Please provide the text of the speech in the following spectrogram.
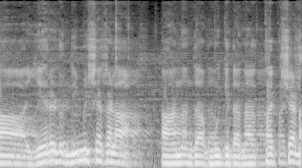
ಆ ಎರಡು ನಿಮಿಷಗಳ ಆನಂದ ಮುಗಿದ ತಕ್ಷಣ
